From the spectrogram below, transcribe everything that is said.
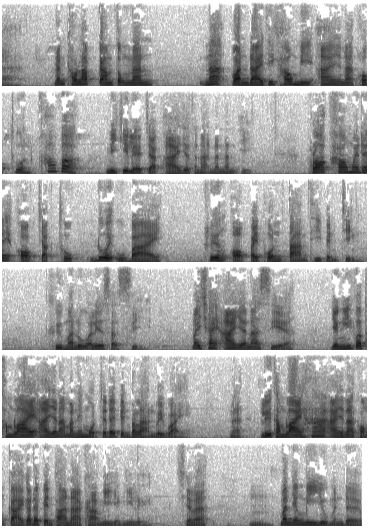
อ่านั้นเขารับกรรมตรงนั้น ณวันใดที่เขามีอายนะครบถ้วนเขาก็มีกิเลสจากอายตนะนั้นๆอีก เพราะเขาไม่ได้ออกจากทุกข์ด้วยอุบายเครื่องออกไปพ้นตามที่เป็นจริง คือมารู้อริยสัจสี่ไม่ใช่อายนะเสีย อย่างนี้ก็ทำลายอายนะมันให้หมดจะได้เป็นพระหลานไวๆนะหรือทำลายห้าอายนะของกายก็ได้เป็นพระอนาคามีอย่างนี้หรือใช่ไหมมันยังมีอยู่เหมือนเดิม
